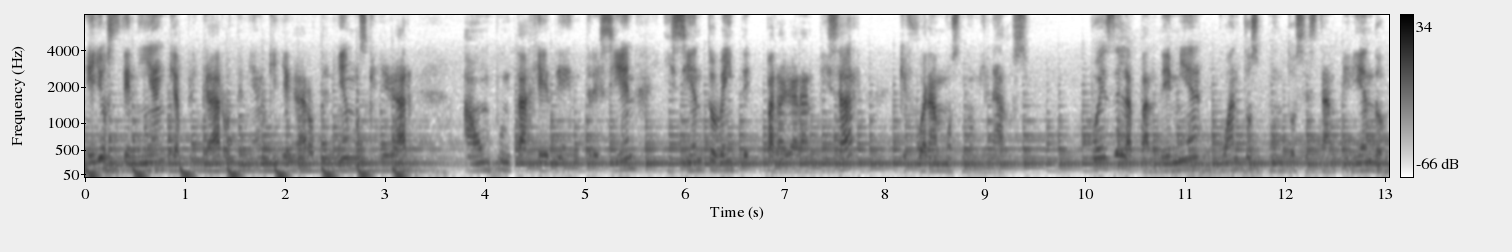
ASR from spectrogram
ellos tenían que aplicar o tenían que llegar o teníamos que llegar a un puntaje de entre 100 y 120 para garantizar que fuéramos nominados. Después de la pandemia, ¿cuántos puntos están pidiendo?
